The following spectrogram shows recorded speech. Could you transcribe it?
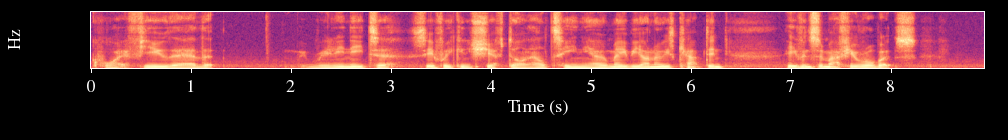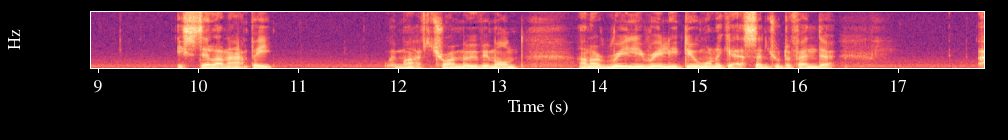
quite a few there that really need to see if we can shift on. Eltinho, maybe. I know he's captain. Even Sir Matthew Roberts. He's still unhappy. We might have to try and move him on. And I really, really do want to get a central defender.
